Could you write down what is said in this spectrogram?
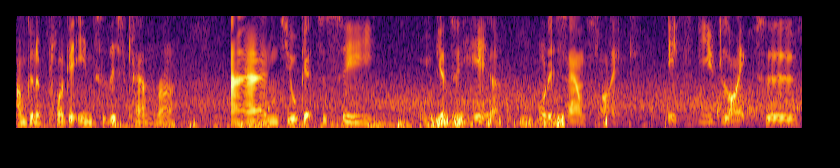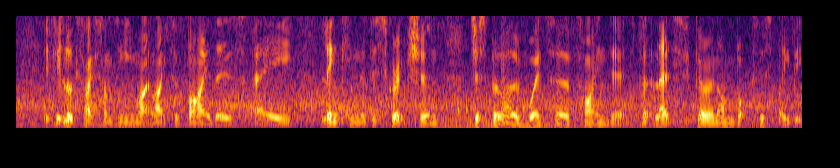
I'm going to plug it into this camera and you'll get to see, you get to hear what it sounds like if you'd like to, if it looks like something you might like to buy, there's a link in the description just below of where to find it. But let's go and unbox this baby.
